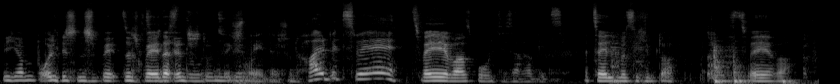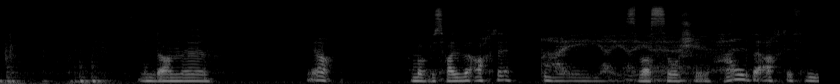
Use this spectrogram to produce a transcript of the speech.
ich habe einen polnischen spä zur späteren Stunde später schon. Halbe zwei. Zwei war es wohl. Das ist auch ein Witz. Erzählt man sich im Dorf. dass Zwei war. Und dann, äh, ja, haben wir bis halbe achte. Ei. war so schön. Halbe achte früh.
